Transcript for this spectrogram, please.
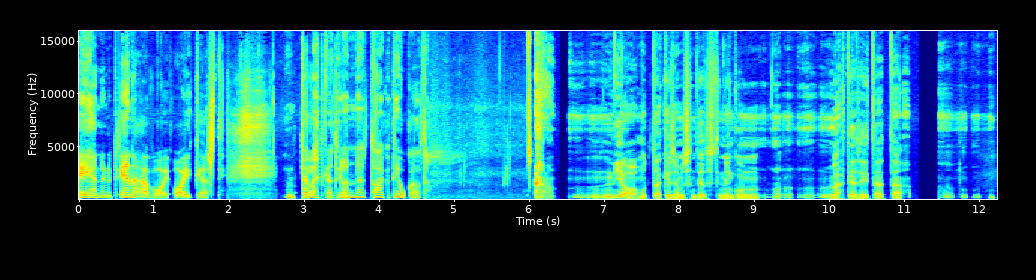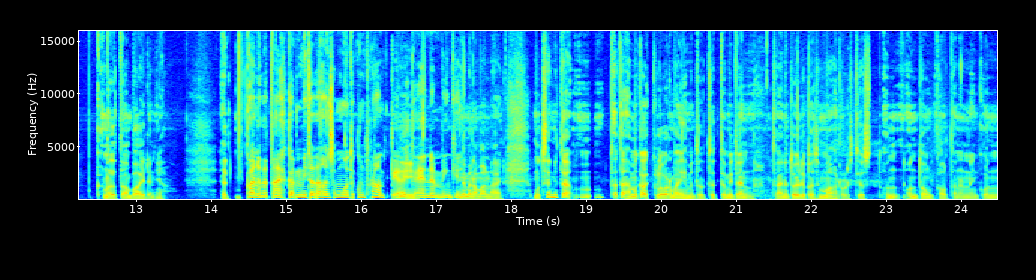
eihän ne nyt enää voi oikeasti. Tällä hetkellä tilanne näyttää aika tiukalta. Joo, mutta tämä kysymys on tietysti niin kuin lähtee siitä, että kannatetaan Bidenia – et, Kannatetaan ehkä mitä tahansa muuta kuin Trumpia niin, ehkä ennemminkin. Nimenomaan näin. Mutta se, mitä, tätähän me kaikki ollaan varmaan ihmetelty, että miten tämä nyt on ylipäänsä mahdollista, jos on, on ton kaltainen niin kuin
